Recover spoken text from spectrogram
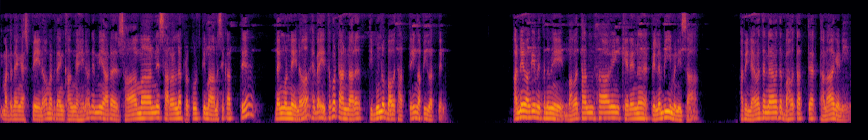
මට දැන් ඇස් පේනවා, මට දැන් කන් ඇහෙනවා. දැන් මේ අර සාමාන්‍ය සරල ප්‍රකෘති මානසිකත්වය දැන් ඔන්න එනවා. හැබැයි එතකොට අන්න අර තිබුණ බව තත්ත්වයෙන් අපි ඉවත් වෙනවා. අනේ වගේ මෙතන මේ භව තණ්හාවෙන් කෙරෙන පෙළඹීම නිසා අපි නැවත නැවත භව තත්ත්වයක් තනා ගැනීම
